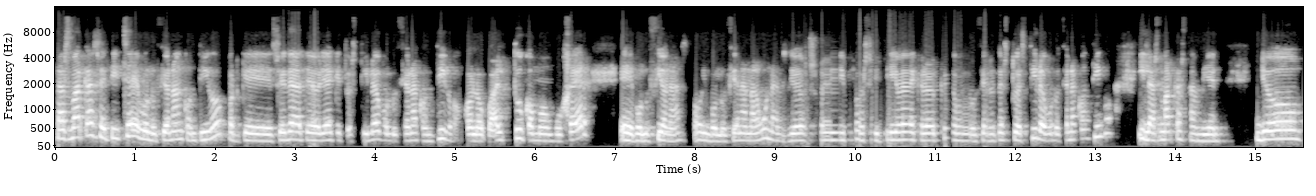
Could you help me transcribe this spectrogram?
Las marcas fetiche evolucionan contigo porque soy de la teoría de que tu estilo evoluciona contigo, con lo cual tú como mujer evolucionas o involucionan algunas. Yo soy positiva de creo que evoluciona. Entonces tu estilo evoluciona contigo y las marcas también. Yo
